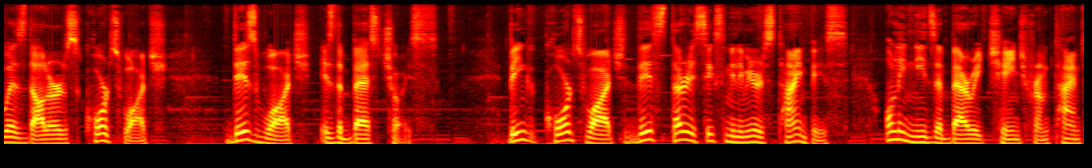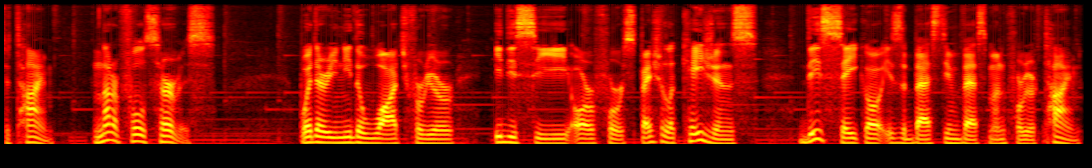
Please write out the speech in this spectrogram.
US dollars quartz watch, this watch is the best choice. Being a quartz watch, this 36mm timepiece only needs a battery change from time to time, not a full service. Whether you need a watch for your EDC or for special occasions, this Seiko is the best investment for your time.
